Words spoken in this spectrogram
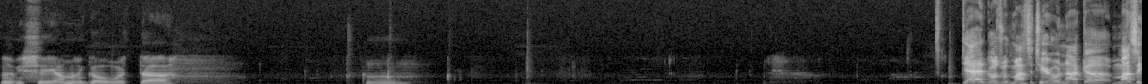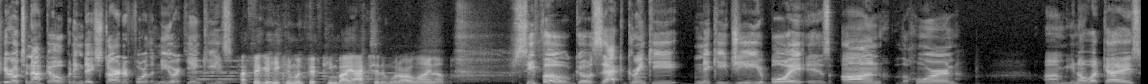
Let me see. I'm gonna go with. Uh, hmm. Dad goes with Masahiro Tanaka. Masahiro Tanaka, opening day starter for the New York Yankees. I figure he can win 15 by accident with our lineup. Sifo goes Zack Greinke. Nikki G, your boy, is on the horn. Um, you know what, guys?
